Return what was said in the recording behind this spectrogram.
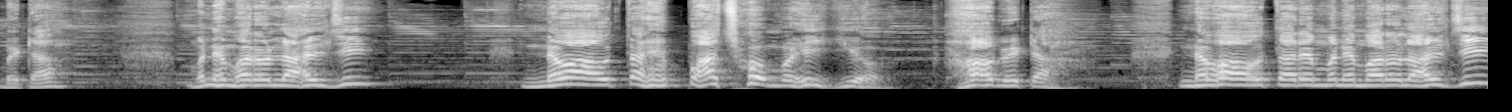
બેટા મને મારો લાલજી નવા અવતારે પાછો મળી ગયો. હા બેટા નવા અવતારે મને મારો લાલજી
